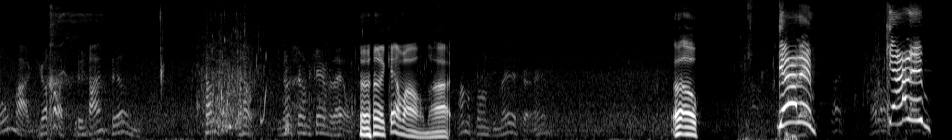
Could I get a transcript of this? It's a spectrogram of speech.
Oh my gosh, dude, I'm telling you. I'm, no, you're not showing the camera that one. Come on, Mike. I'm a clumsy mess right now. Uh oh. Got him! Got him!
